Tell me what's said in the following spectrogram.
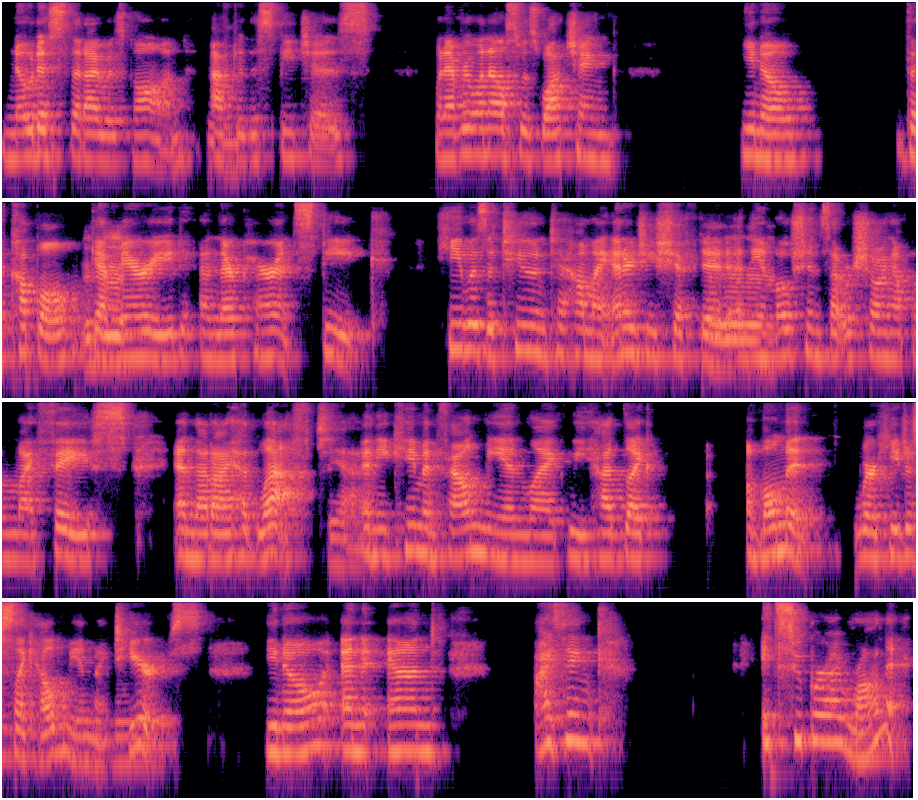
noticed that I was gone mm-hmm. after the speeches when everyone else was watching, you know, the couple get mm-hmm. married and their parents speak. He was attuned to how my energy shifted mm-hmm. and the mm. emotions that were showing up in my face and that I had left. Yeah. And he came and found me and like we had like a moment where he just like held me in my mm-hmm. tears, you know? And and I think it's super ironic.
